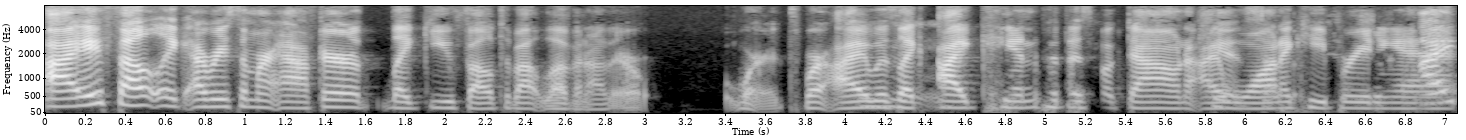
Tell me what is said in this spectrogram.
I felt like Every Summer After, like you felt about Love and Other Words, where I was like, Mhm. I can't put this book down. I Can't want to keep reading it. I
